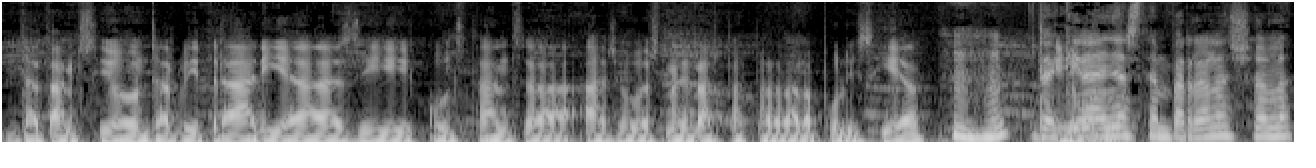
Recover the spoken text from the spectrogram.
detencions arbitràries i constants a, a joves negres per part de la policia. Uh -huh. De I, quin bueno, any estem parlant? Això a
